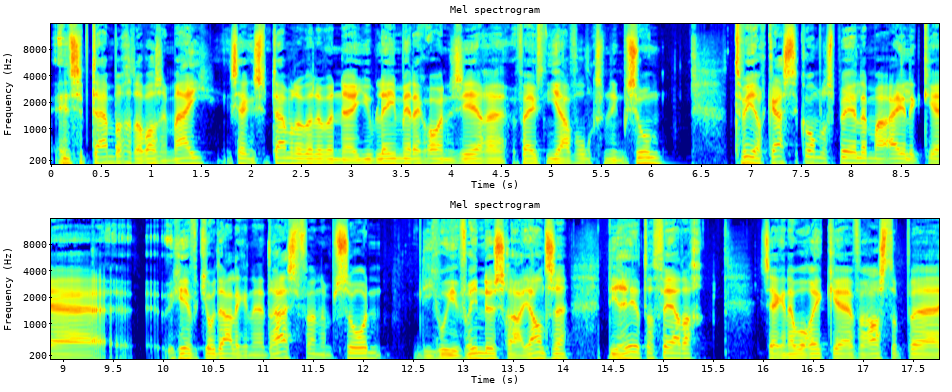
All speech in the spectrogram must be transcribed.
in september, dat was in mei. Ik zeg in september willen we een eh, jubileummiddag organiseren, 15 jaar Volksmuziek met Zoen. Twee orkesten komen er spelen, maar eigenlijk eh, geef ik jou dadelijk een adres van een persoon, die goede vriend dus, Ra Jansen, die regelt dat verder. Ik zeg, en dan word ik eh, verrast op, eh,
